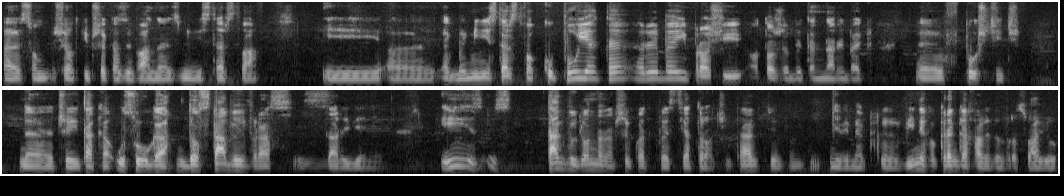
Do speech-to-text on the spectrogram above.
e, są środki przekazywane z ministerstwa i e, jakby ministerstwo kupuje te ryby i prosi o to, żeby ten narybek wpuścić. Czyli taka usługa dostawy wraz z zarybieniem. I tak wygląda na przykład kwestia troci. Tak? Nie wiem jak w innych okręgach, ale we Wrocławiu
